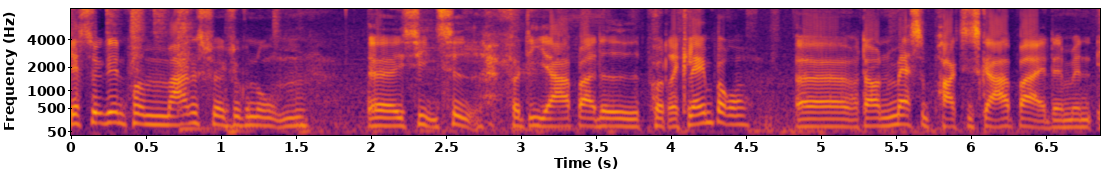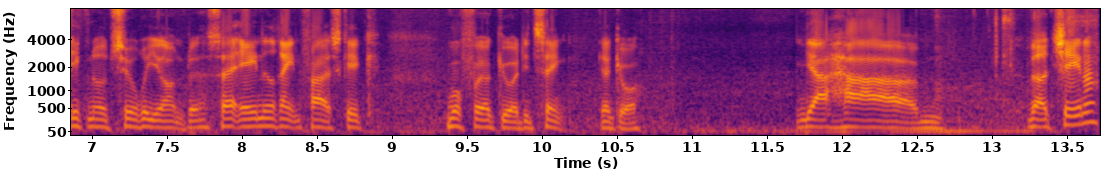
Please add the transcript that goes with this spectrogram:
Jeg søgte ind på markedsføringsøkonomen øh, i sin tid, fordi jeg arbejdede på et reklamebureau. Øh, der var en masse praktisk arbejde, men ikke noget teori om det, så jeg anede rent faktisk ikke, hvorfor jeg gjorde de ting, jeg gjorde. Jeg har øh, været tjener,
